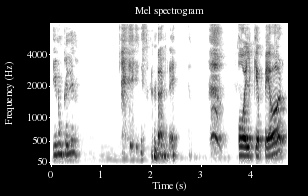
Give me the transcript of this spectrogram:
y nunca llega. es correcto. O el que peor,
